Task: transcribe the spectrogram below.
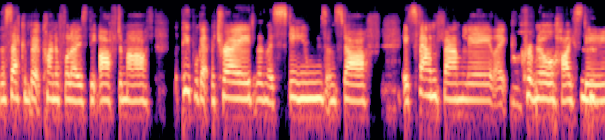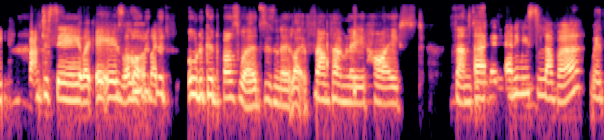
the second book kind of follows the aftermath the people get betrayed then there's schemes and stuff it's found family like Oh. criminal heisty fantasy like it is a all lot of like good, all the good buzzwords, isn't it? Like found family, heist, fantasy. uh, enemies to lover with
